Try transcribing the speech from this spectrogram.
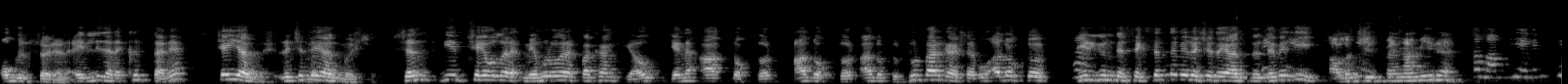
o gün söylenen 50 tane, 40 tane şey yazmış, reçete yazmış. Sen bir şey olarak, memur olarak bakan ya gene A doktor, A doktor, A doktor. Dur be arkadaşlar bu A doktor bir günde 80 tane bir reçete yazdı Peki. deme değil. Alıp gitmen amire. Tamam diyelim ki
